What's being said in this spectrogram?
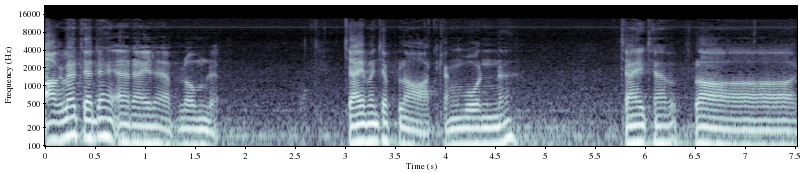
ออกแล้วจะได้อะไรล่ะพรมเนี่ยใจมันจะปลอดกังวลนะ ใจจะปลอด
